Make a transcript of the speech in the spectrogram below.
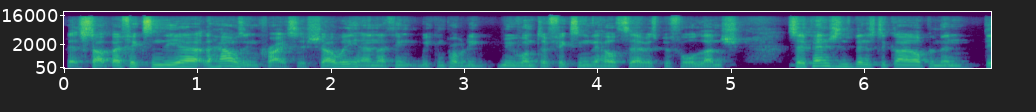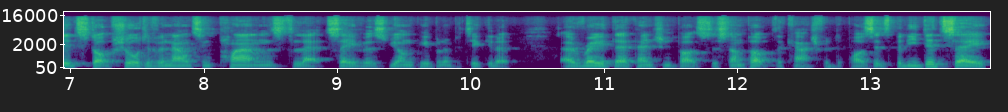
Let's start by fixing the uh, the housing crisis, shall we? And I think we can probably move on to fixing the health service before lunch. So, Pensions Minister Guy Opperman did stop short of announcing plans to let savers, young people in particular, uh, raid their pension pots to stump up the cash for deposits. But he did say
